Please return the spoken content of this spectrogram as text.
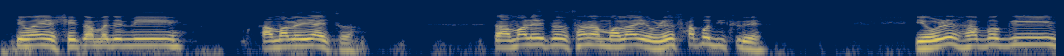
तेव्हा या शेतामध्ये मी कामाला यायचं. तर कामाला येत असताना मला एवढे सापं दिसले. एवढे सापं की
